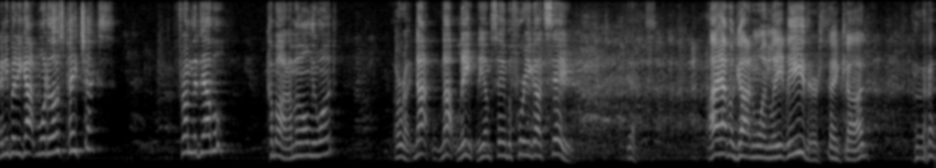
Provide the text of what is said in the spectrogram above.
Anybody got one of those paychecks from the devil? Come on, I'm the only one? All right, not, not lately. I'm saying before you got saved. Yes. I haven't gotten one lately either, thank God.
